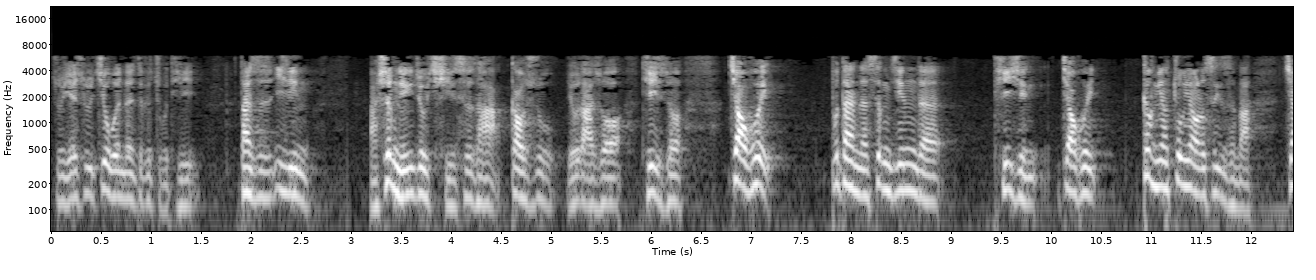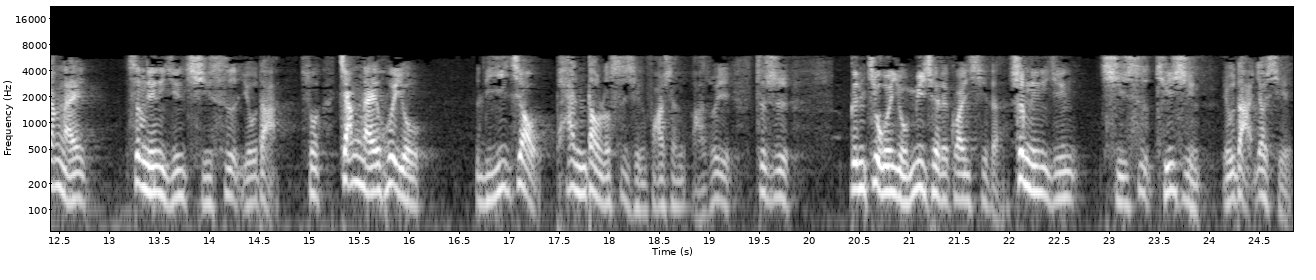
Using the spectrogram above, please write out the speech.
主耶稣救恩的这个主题，但是一定啊，圣灵就启示他，告诉犹大说，提醒说，教会不但的圣经的提醒，教会更要重要的事情是什么？将来圣灵已经启示犹大。说将来会有离教叛道的事情发生啊，所以这是跟旧闻有密切的关系的。圣灵已经启示提醒犹大要写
